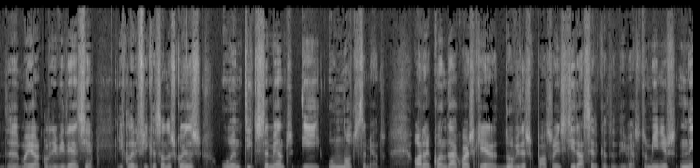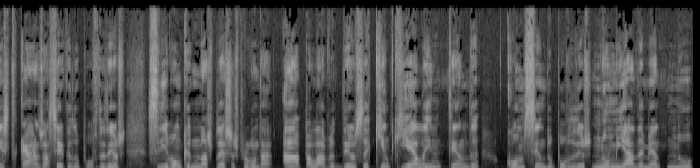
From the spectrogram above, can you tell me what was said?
de maior clarividência e clarificação das coisas, o Antigo Testamento e o Novo Testamento. Ora, quando há quaisquer dúvidas que possam existir acerca de diversos domínios, neste caso, acerca do povo de Deus, seria bom que nós pudéssemos perguntar à palavra de Deus aquilo que ela entende como sendo o povo de Deus, nomeadamente no, uh,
